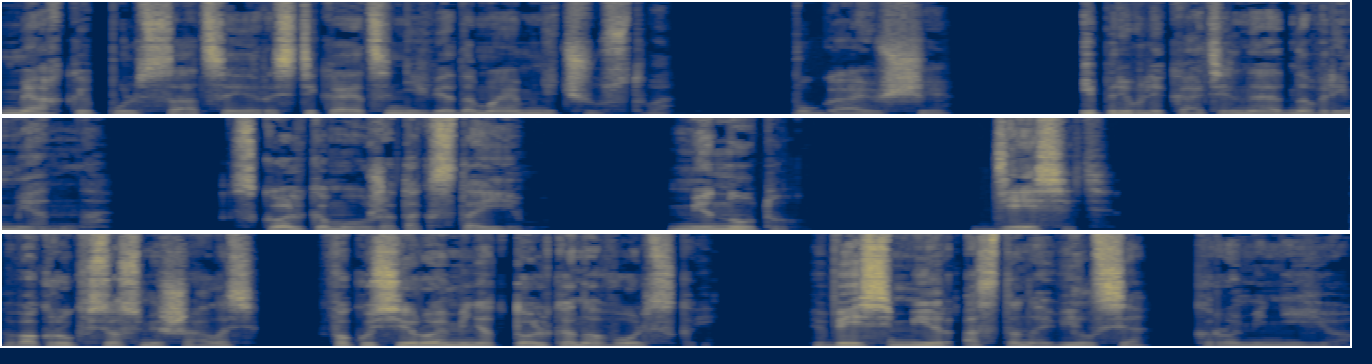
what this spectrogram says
мягкой пульсацией растекается неведомое мне чувство, пугающее и привлекательное одновременно. Сколько мы уже так стоим? Минуту? Десять? Вокруг все смешалось, фокусируя меня только на Вольской. Весь мир остановился, кроме нее.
